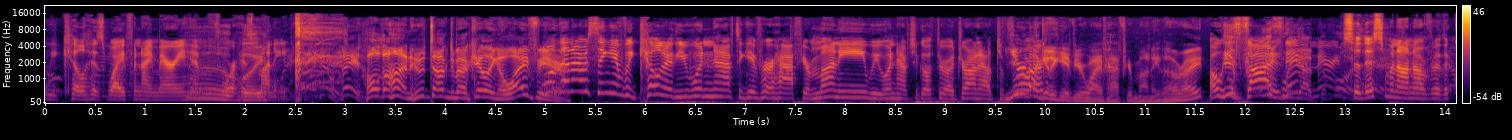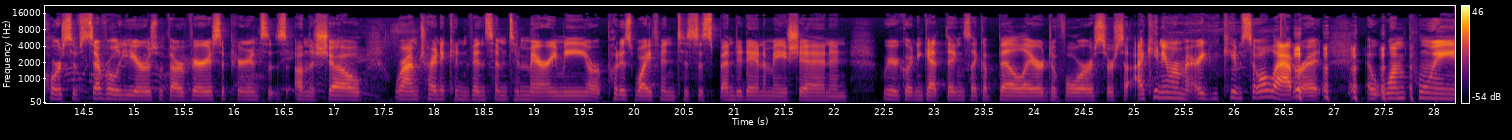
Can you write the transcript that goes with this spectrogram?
we kill his wife and I marry him Oh, for his money. Wait, hold on. Who talked about killing a wife here? Well, then I was thinking if we killed her, you wouldn't have to give her half your money. We wouldn't have to go through a drawn out divorce. You're not going to give your wife half your money, though, right? Oh, he's got it. They- So this went on over the course of several years with our various appearances on the show, where I'm trying to convince him to marry me or put his wife into suspended animation, and we were going to get things like a Bel Air divorce or so. I can't even remember. It became so elaborate. At one point,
